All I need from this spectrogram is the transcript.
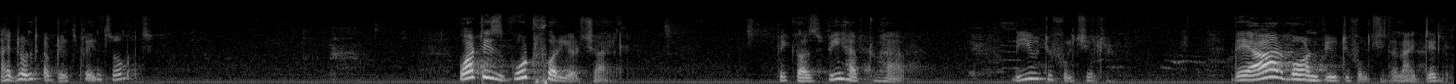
I don't have to explain so much. What is good for your child? Because we have to have beautiful children. They are born beautiful children, I tell you.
